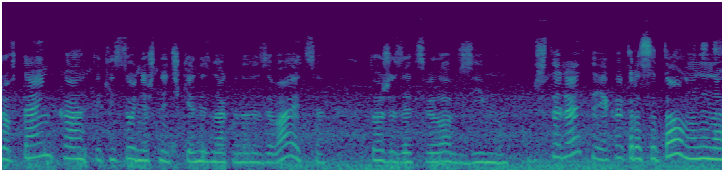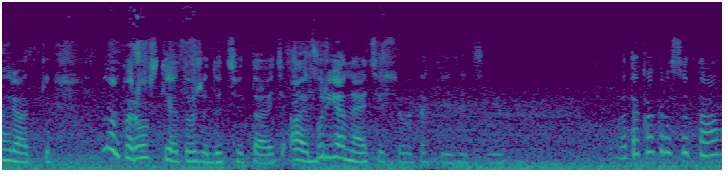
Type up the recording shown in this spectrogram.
жовтенька, такі соняшнички, я не знаю, як вона називається, теж зацвіла в зиму. Представляєте, яка красота у мене на грядці. Ну, перовські теж доцвітають. А, і бур'янець ось такий зацвів. Ось така красота.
